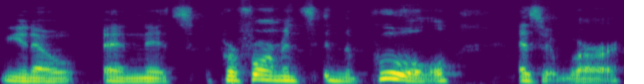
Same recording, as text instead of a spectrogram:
you know and its performance in the pool, as it were,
